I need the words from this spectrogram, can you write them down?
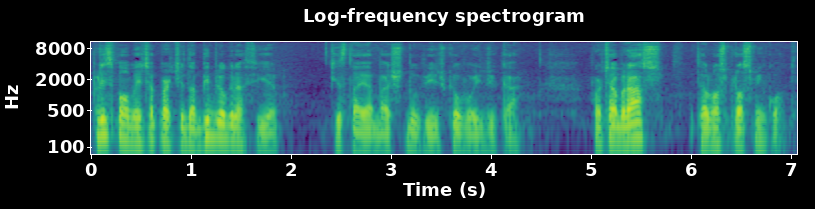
principalmente a partir da bibliografia que está aí abaixo do vídeo que eu vou indicar. Forte abraço, até o nosso próximo encontro.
